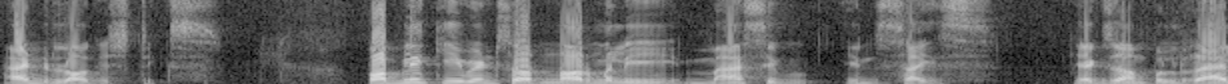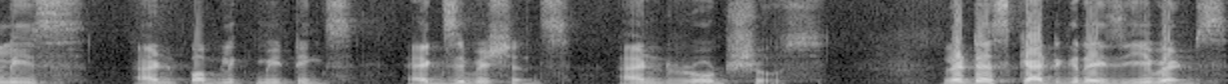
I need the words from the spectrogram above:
and logistics. Public events are normally massive in size. Example rallies and public meetings, exhibitions and road shows. Let us categorize events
